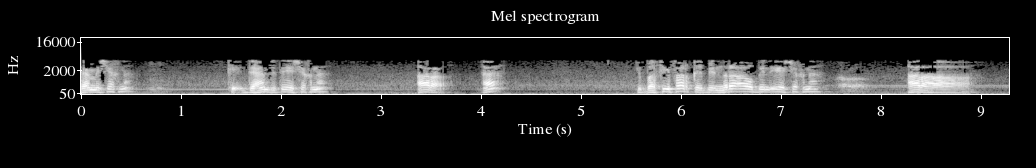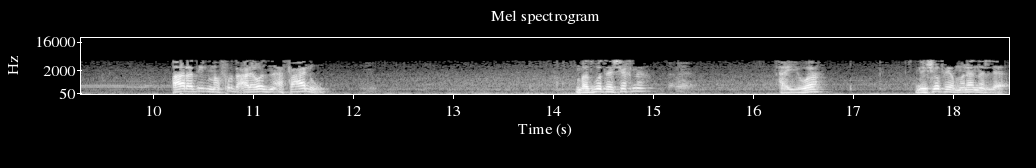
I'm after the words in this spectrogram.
فهم يا شيخنا؟ ده همزة إيه يا شيخنا؟ أرى ها؟ يبقى في فرق بين رأى وبين إيه يا شيخنا؟ أرى. أرى. دي المفروض على وزن أفعله مظبوط يا شيخنا؟ أيوة. نشوف يا مولانا الله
